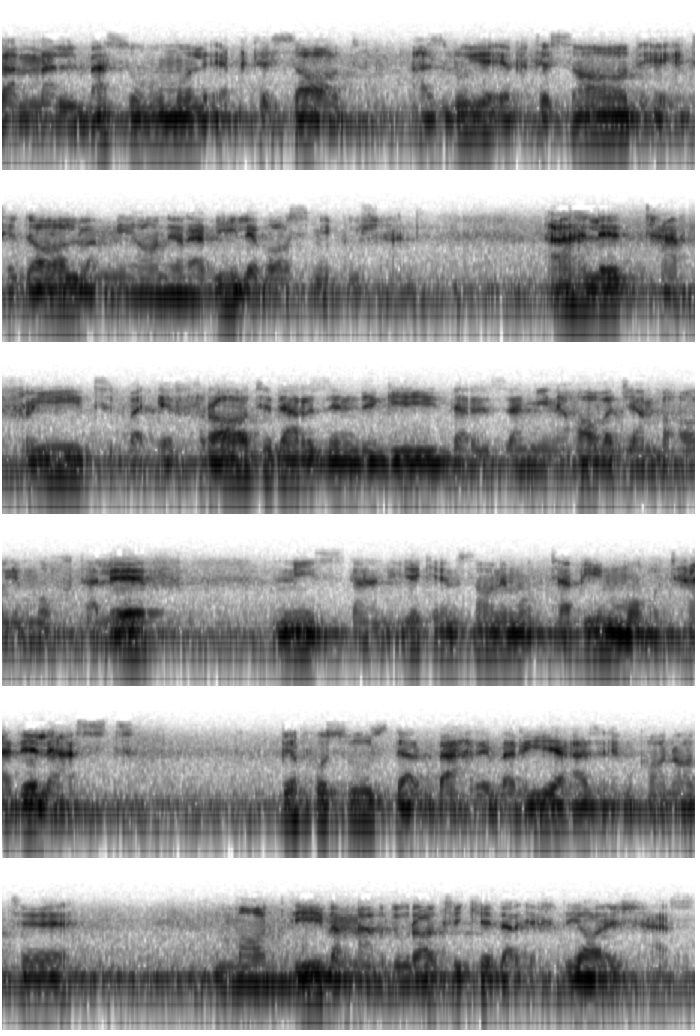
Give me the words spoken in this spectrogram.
و ملبس و هم الاقتصاد. از روی اقتصاد اعتدال و میان روی لباس می پوشند اهل تفرید و افراط در زندگی در زمینه ها و جنبه های مختلف نیستند. یک انسان متقی معتدل است به خصوص در بهرهوری از امکانات مادی و مقدوراتی که در اختیارش هست.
